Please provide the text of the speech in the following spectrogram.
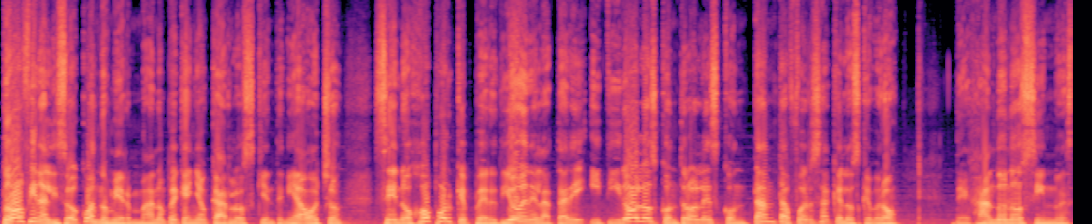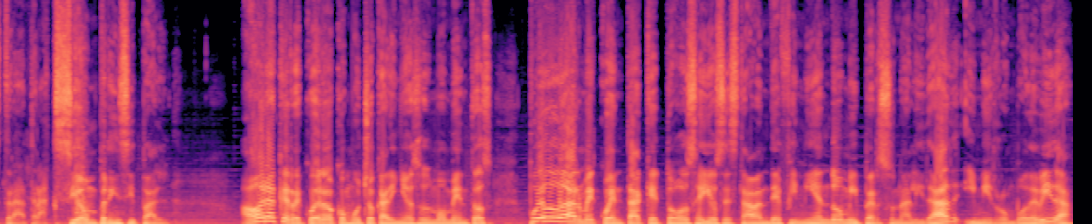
Todo finalizó cuando mi hermano pequeño Carlos, quien tenía 8, se enojó porque perdió en el Atari y tiró los controles con tanta fuerza que los quebró, dejándonos sin nuestra atracción principal. Ahora que recuerdo con mucho cariño esos momentos, puedo darme cuenta que todos ellos estaban definiendo mi personalidad y mi rumbo de vida.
